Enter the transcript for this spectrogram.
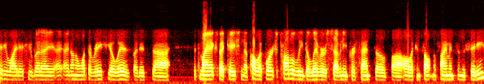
citywide issue, but I, I don't know what the ratio is, but it's uh, it's my expectation that Public Works probably delivers 70% of uh, all the consultant assignments in the city.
